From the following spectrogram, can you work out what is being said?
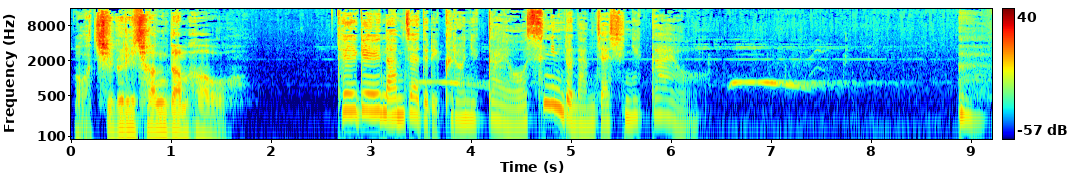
어찌 그리 장담하오? 대개의 남자들이 그러니까요. 스님도 남자시니까요. 음.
